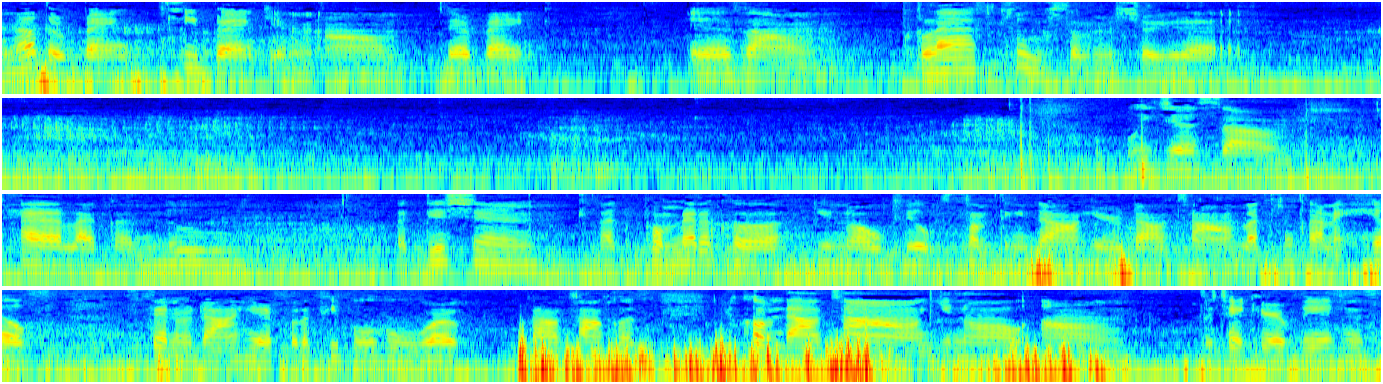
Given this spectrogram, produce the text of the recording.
another bank, Key Bank, and um, their bank is um, glass too. So let me show you that. We just um, had like a new addition, like ProMedica, you know, built something down here downtown, like some kind of health center down here for the people who work downtown. Because you come downtown, you know, um, to take care of business.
